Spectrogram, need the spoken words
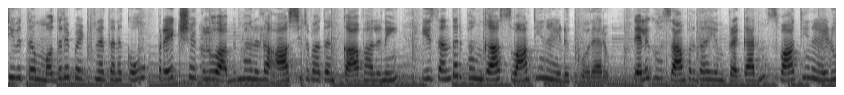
జీవితం మొదలుపెట్టిన తనకు ప్రేక్షకులు అభిమానుల ఆశీర్వాదం కావాలని ఈ సందర్భంగా స్వాతి నాయుడు కోరారు. తెలుగు సాంప్రదాయం ప్రకారం స్వాతి నాయుడు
